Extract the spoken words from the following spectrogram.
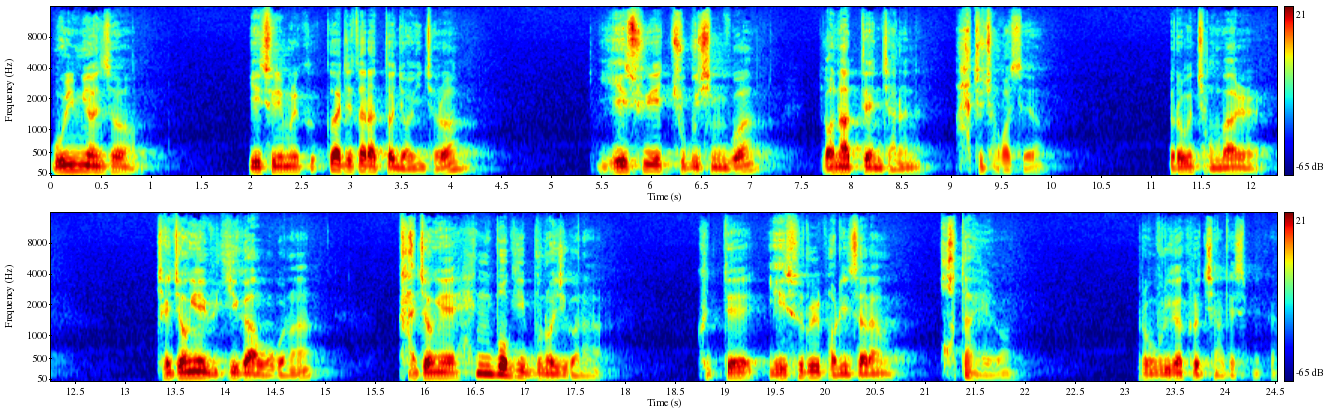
울면서 예수님을 끝까지 따랐던 여인처럼 예수의 죽으심과 연합된 자는 아주 적었어요. 여러분 정말 재정의 위기가 오거나 가정의 행복이 무너지거나 그때 예수를 버릴 사람 허다해요. 여러분 우리가 그렇지 않겠습니까?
